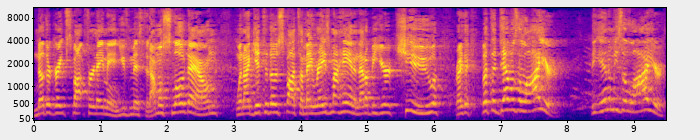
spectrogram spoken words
Another great spot for an amen. You've missed it. I'm going to slow down. When I get to those spots, I may raise my hand and that'll be your cue right there. But the devil's a liar. The enemy's a liar.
